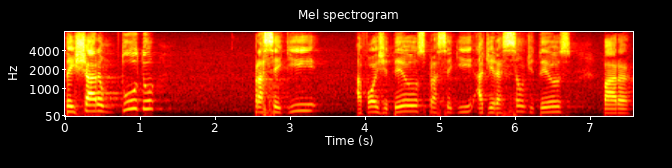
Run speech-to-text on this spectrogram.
deixaram tudo para seguir a voz de Deus, para seguir a direção de Deus para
